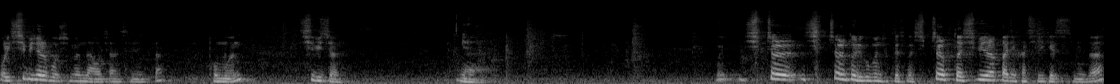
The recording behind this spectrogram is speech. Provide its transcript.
우리 12절 보시면 나오지 않습니까? 본문 12절. 예. 10절, 10절도 읽으면 좋겠습니다. 10절부터 12절까지 같이 읽겠습니다.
